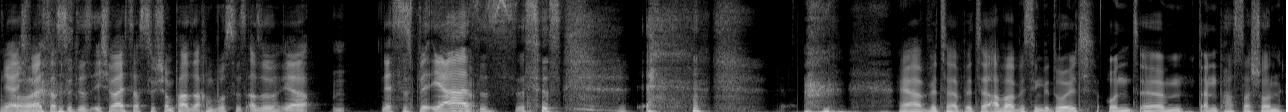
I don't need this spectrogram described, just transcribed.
Ja, ich Aber- weiß, dass du das, ich weiß, dass du schon ein paar Sachen wusstest. Also, ja. Es ist, ja, Ja. es ist, es ist, Ja, bitter, bitter. Aber ein bisschen Geduld und ähm, dann passt das schon.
